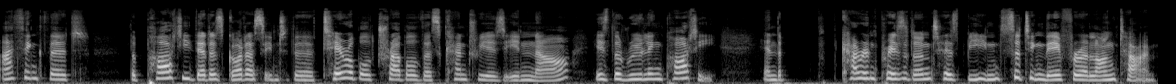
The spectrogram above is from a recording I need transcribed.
I think that the party that has got us into the terrible trouble this country is in now is the ruling party, and the current president has been sitting there for a long time.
